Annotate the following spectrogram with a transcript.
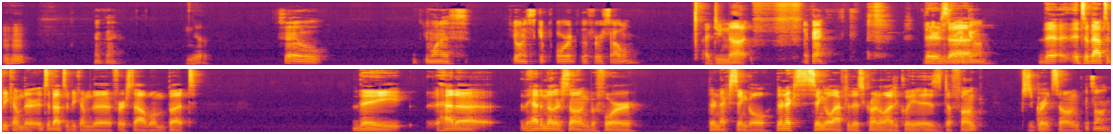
hmm Okay. Yeah. So, do you want to do you want to skip forward to the first album? I do not. Okay. There's uh, going. The it's about to become their it's about to become the first album, but they had a they had another song before their next single. Their next single after this chronologically is Da Funk, which is a great song. Good song.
